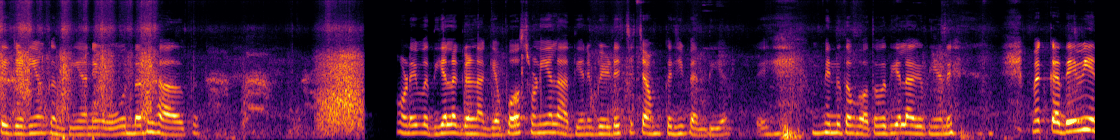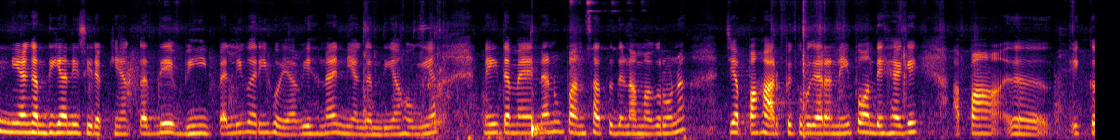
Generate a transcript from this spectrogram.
ਤੇ ਜਿਹੜੀਆਂ ਗੰਦੀਆਂ ਨੇ ਉਹ ਉਹਨਾਂ ਦੀ ਹਾਲਤ ਹੁਣ ਇਹ ਵਧੀਆ ਲੱਗਣ ਲੱਗ ਗਿਆ, ਬਹੁਤ ਸੋਹਣੀਆਂ ਲੱਗਦੀਆਂ ਨੇ, ਵਿਹੜੇ 'ਚ ਚਮਕ ਜੀ ਪੈਂਦੀ ਆ ਤੇ ਮੈਨੂੰ ਤਾਂ ਬਹੁਤ ਵਧੀਆ ਲੱਗਦੀਆਂ ਨੇ। ਮੈਂ ਕਦੇ ਵੀ ਇੰਨੀਆਂ ਗੰਦੀਆਂ ਨਹੀਂ ਸੀ ਰੱਖੀਆਂ, ਕਦੇ ਵੀ, ਪਹਿਲੀ ਵਾਰੀ ਹੋਇਆ ਵੀ ਹਨਾ ਇੰਨੀਆਂ ਗੰਦੀਆਂ ਹੋ ਗਈਆਂ। ਨਹੀਂ ਤਾਂ ਮੈਂ ਇਹਨਾਂ ਨੂੰ 5-7 ਦਿਨਾਂ ਮਗਰੋਂ ਨਾ ਜੇ ਆਪਾਂ ਹਾਰਪਿਕ ਵਗੈਰਾ ਨਹੀਂ ਪਾਉਂਦੇ ਹੈਗੇ, ਆਪਾਂ ਇੱਕ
